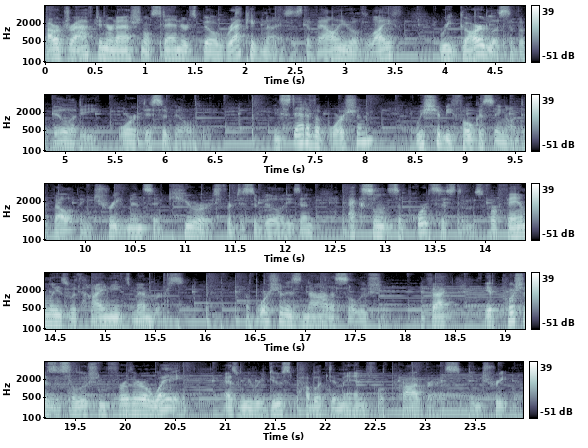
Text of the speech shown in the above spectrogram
Our draft international standards bill recognizes the value of life regardless of ability or disability. Instead of abortion, we should be focusing on developing treatments and cures for disabilities and excellent support systems for families with high needs members. Abortion is not a solution. In fact, it pushes a solution further away as we reduce public demand for progress in treatment.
